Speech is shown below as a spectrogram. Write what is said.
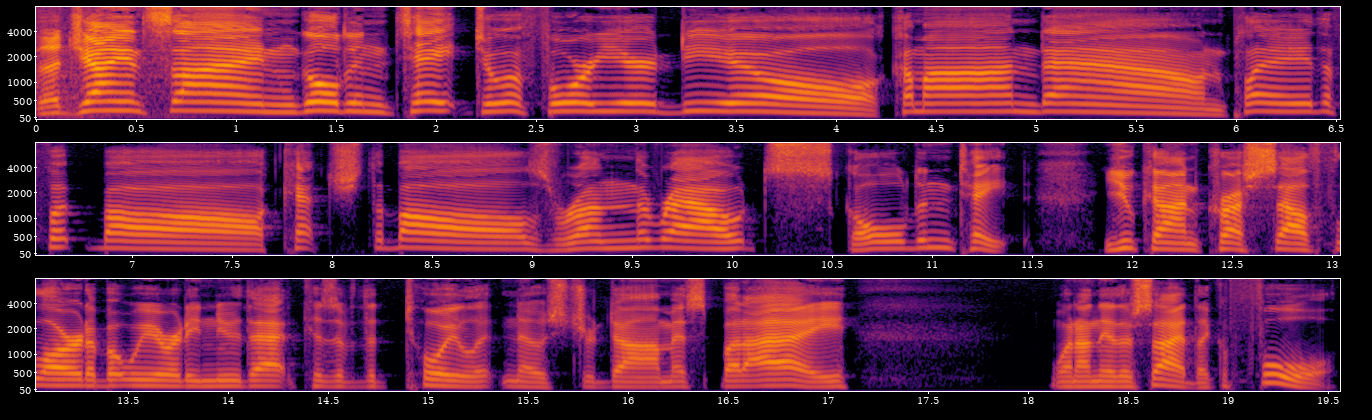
The Giants sign Golden Tate to a four year deal. Come on down. Play the football. Catch the balls. Run the routes. Golden Tate. UConn crushed South Florida, but we already knew that because of the toilet Nostradamus. But I went on the other side like a fool.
